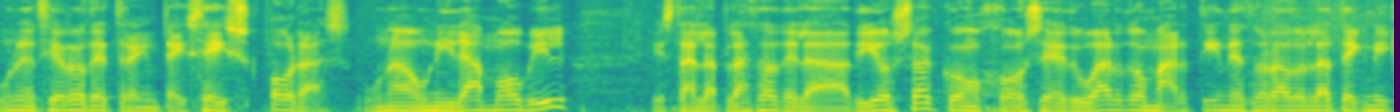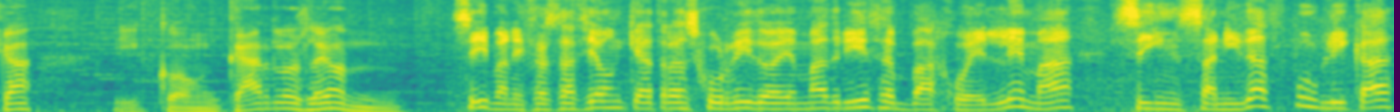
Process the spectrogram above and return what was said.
un encierro de 36 horas. Una unidad móvil está en la Plaza de la Diosa con José Eduardo Martínez Dorado en la técnica y con Carlos León. Sí, manifestación que ha transcurrido en Madrid bajo el lema Sin sanidad pública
